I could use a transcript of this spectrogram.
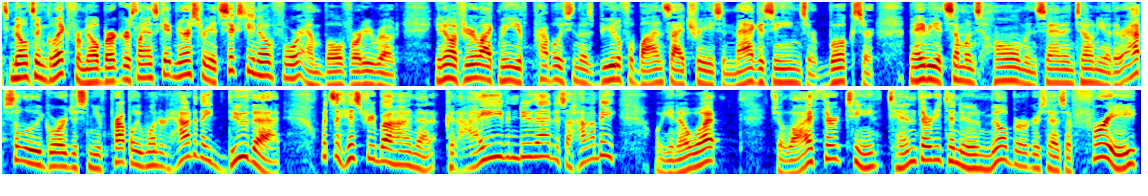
It's Milton Glick from Milberger's Landscape Nursery at 1604 and Bulverde Road. You know, if you're like me, you've probably seen those beautiful bonsai trees in magazines or books, or maybe at someone's home in San Antonio. They're absolutely gorgeous, and you've probably wondered, how do they do that? What's the history behind that? Could I even do that as a hobby? Well, you know what? July 13th, 10:30 to noon, Milberger's has a free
